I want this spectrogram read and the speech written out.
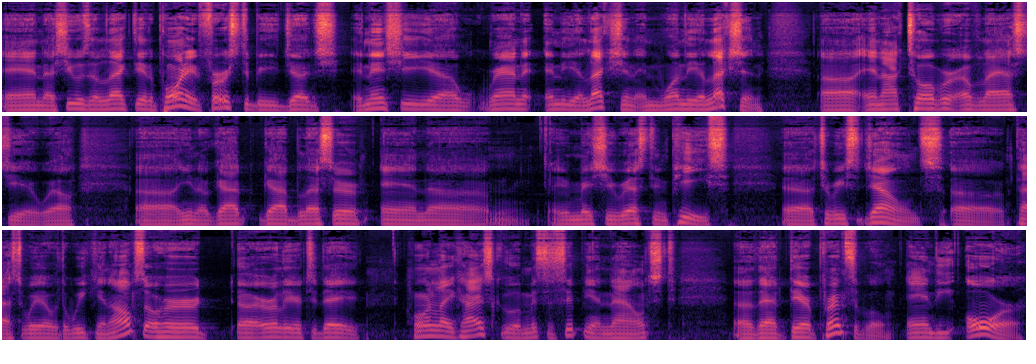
And uh, she was elected, appointed first to be judge, and then she uh, ran in the election and won the election uh, in October of last year. Well, uh, you know, God, God bless her, and, um, and may she rest in peace. Uh, Teresa Jones uh, passed away over the weekend. Also heard earlier today, Horn Lake High School in Mississippi announced that their principal, Andy Orr,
